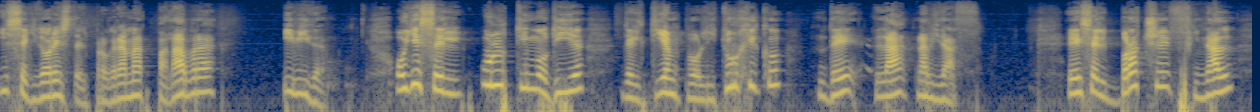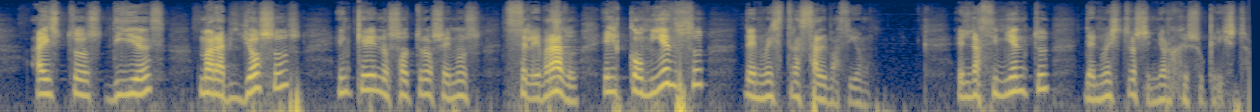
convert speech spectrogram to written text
y seguidores del programa Palabra y Vida. Hoy es el último día del tiempo litúrgico de la Navidad. Es el broche final a estos días maravillosos en que nosotros hemos celebrado el comienzo de nuestra salvación, el nacimiento de nuestro Señor Jesucristo.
